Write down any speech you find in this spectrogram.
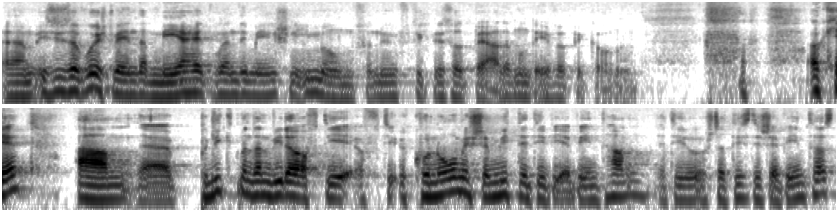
Ähm, es ist ja wurscht, weil in der Mehrheit waren die Menschen immer unvernünftig. Das hat bei Adam und Eva begonnen. Okay. Ähm, äh, blickt man dann wieder auf die, auf die ökonomische Mitte, die wir erwähnt haben, die du statistisch erwähnt hast,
